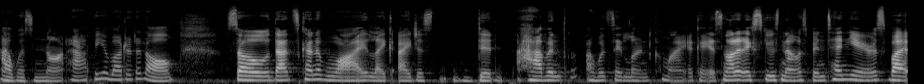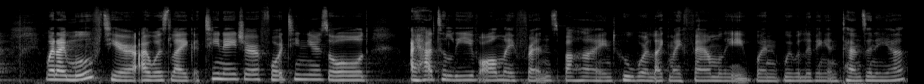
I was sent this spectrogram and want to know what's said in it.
I was not happy about it at all. So that's kind of why, like, I just did haven't I would say learned Khmer. Okay, it's not an excuse now. It's been 10 years, but when I moved here, I was like a teenager, 14 years old. I had to leave all my friends behind who were like my family when we were living in Tanzania.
